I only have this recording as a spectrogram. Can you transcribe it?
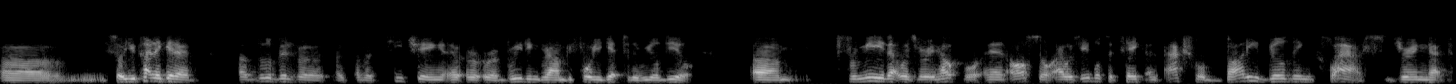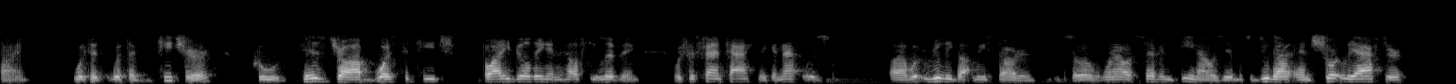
um, so you kind of get a, a little bit of a, of a teaching or, a breeding ground before you get to the real deal um, for me, that was very helpful. And also, I was able to take an actual bodybuilding class during that time with a, with a teacher who his job was to teach bodybuilding and healthy living, which was fantastic. And that was uh, what really got me started. So when I was 17, I was able to do that. And shortly after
